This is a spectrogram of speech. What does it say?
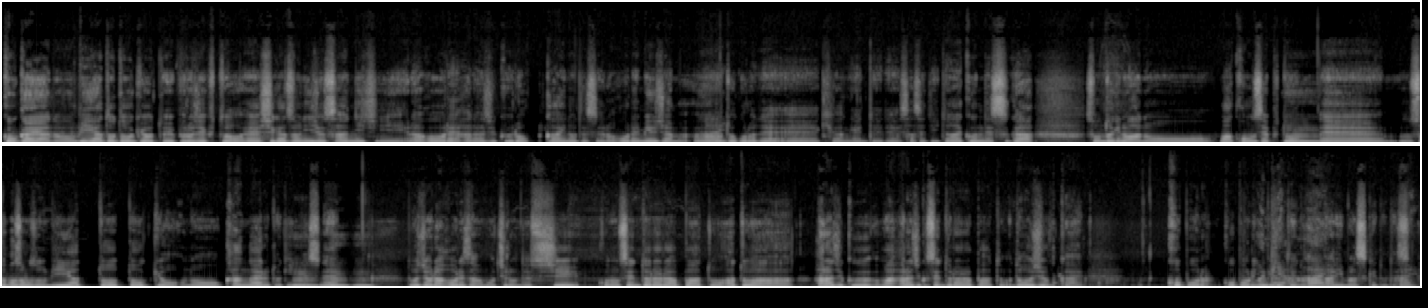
今回あの B アート東京というプロジェクト、えー4月の23日にラフォーレ原宿6階のですねラフォーレミュージアムのところで、えー期間限定でさせていただくんですがその時のあのまあコンセプト、うん。えーそもそもその B アート東京の考える時にですね、うんうんうん当時のラフォーレさんはもちろんですしこのセントラルアパートあとは原宿、まあ、原宿セントラルアパート同潤会コーポラコーポオリンピアっていうのがありますけどです。ね、はい。や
